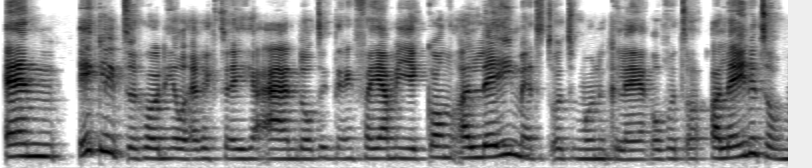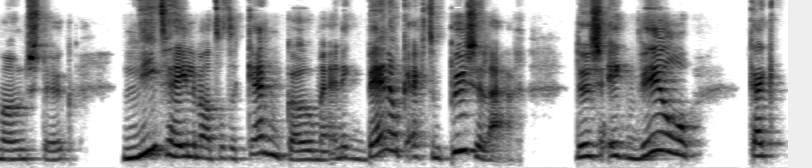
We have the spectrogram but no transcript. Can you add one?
En ik liep er gewoon heel erg tegen aan dat ik denk van ja, maar je kan alleen met het orthomoleculair of het, alleen het hormoonstuk niet helemaal tot de kern komen. En ik ben ook echt een puzzelaar. Dus ik wil. Kijk,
